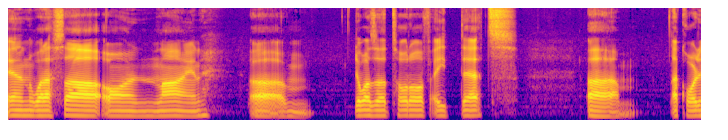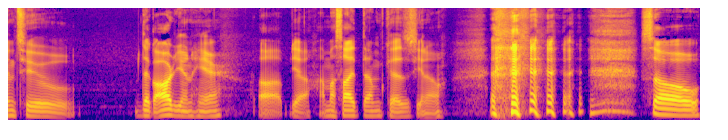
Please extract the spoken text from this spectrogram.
in what I saw online, um, there was a total of eight deaths. Um, according to the Guardian here. Uh, yeah, I'm cite them because you know. so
